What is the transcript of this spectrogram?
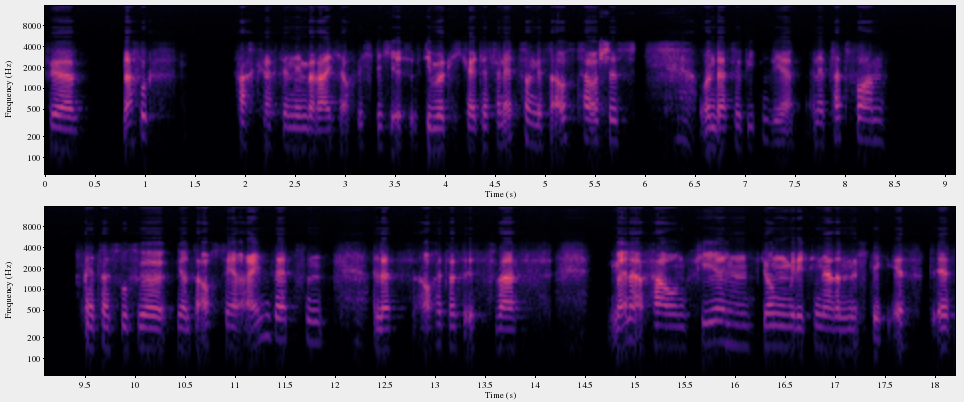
für Nachwuchsfachkräfte in dem Bereich auch wichtig ist, ist die Möglichkeit der Vernetzung, des Austausches. Und dafür bieten wir eine Plattform, etwas, wofür wir uns auch sehr einsetzen, weil das auch etwas ist, was meiner Erfahrung vielen jungen Medizinerinnen wichtig ist, ist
